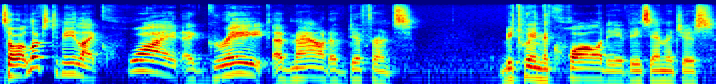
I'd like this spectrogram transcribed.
So it looks to me like quite a great amount of difference between the quality of these images.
